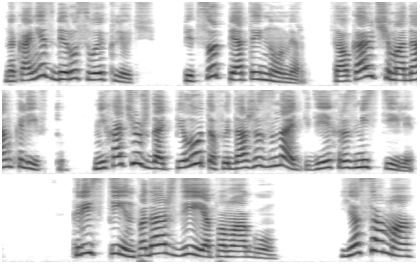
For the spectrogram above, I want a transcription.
Наконец беру свой ключ. 505 номер. Толкаю чемодан к лифту. Не хочу ждать пилотов и даже знать, где их разместили. «Кристин, подожди, я помогу!» «Я сама!»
